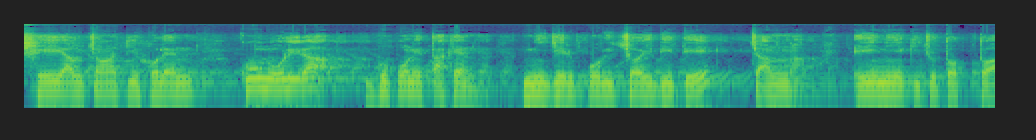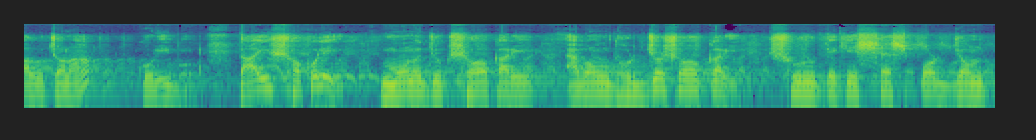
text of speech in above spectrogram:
সেই আলোচনাটি হলেন? কোন অলিরা গোপনে তাকেন নিজের পরিচয় দিতে চান না। এই নিয়ে কিছু তত্ত্ব আলোচনা করিব। তাই সকলেই মনোযোগ সহকারী এবং ধৈর্য সহকারী শুরু থেকে শেষ পর্যন্ত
